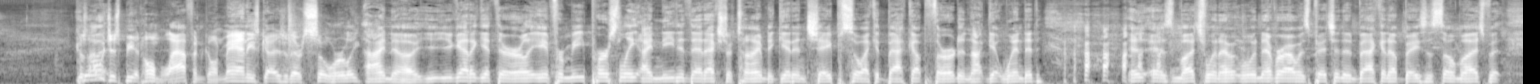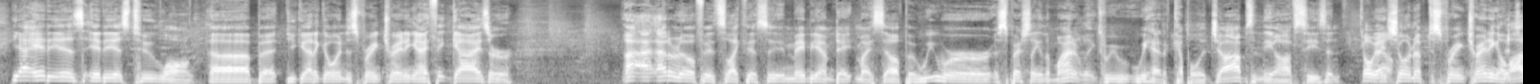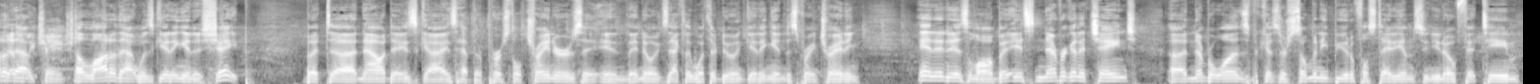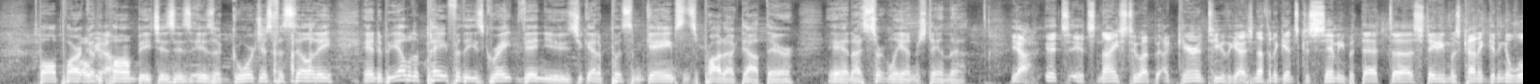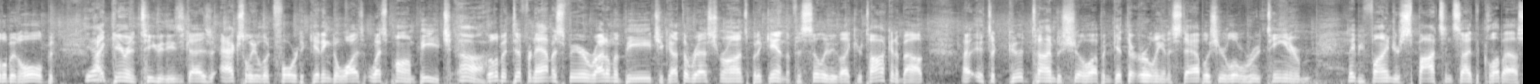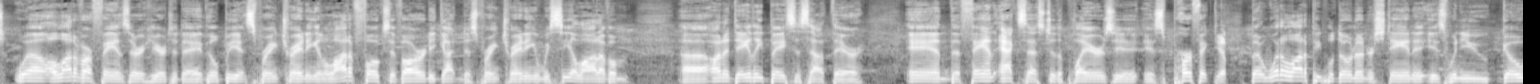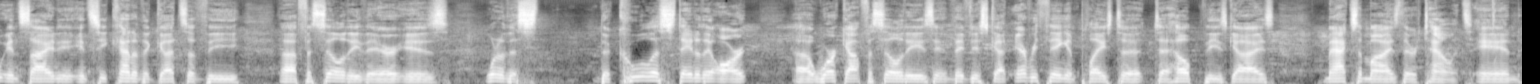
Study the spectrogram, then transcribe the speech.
Because I would just be at home laughing, going, "Man, these guys are there so early." I know. You, you got to get there early. And for me personally, I needed that extra time to get in shape so I could back up third and not get winded as, as much when I, whenever I was pitching and backing up bases so much. But yeah, it is it is too long. Uh, but you got to go into spring training. I think guys are. I, I- don't know if it's like this. Maybe I'm dating myself, but we were, especially in the minor leagues, we we had a couple of jobs in the off season. Oh, yeah. and showing up to spring training, a It's lot of that changed. a lot of that was getting into shape. But uh, nowadays, guys have their personal trainers and, and they know exactly what they're doing getting into spring training. And it is long, but it's never going to change. Uh, number one is because there's so many beautiful stadiums, and you know, FITTEAM Ballpark Oh, of the. Palm Beaches is, is a gorgeous facility. and to be able to pay for these great venues, you got to put some games and some product out there. And I certainly understand that. Yeah, it's it's nice too. I, I guarantee you, the guys. Nothing against Kissimmee, but that uh, stadium was kind of getting a little bit old. But Yeah. I guarantee you, these guys actually look forward to getting to West, Palm Beach. Oh. A little bit different atmosphere, right on the beach. You got the restaurants, but again, the facility, like you're talking about, uh, it's a good time to show up and get there early and establish your little routine, or maybe find your spots inside the clubhouse. Well, a lot of our fans that are here today, they'll be at spring training, and a lot of folks have already gotten to spring training, and we see a lot of them uh, on a daily basis out there. And the fan access to the players is, is perfect. Yep. But what a lot of people don't understand is when you go inside and see kind of the guts of the uh, facility, there is one of the the coolest state of the art uh, workout facilities, and they've just got everything in place to to help these guys maximize their talents. And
